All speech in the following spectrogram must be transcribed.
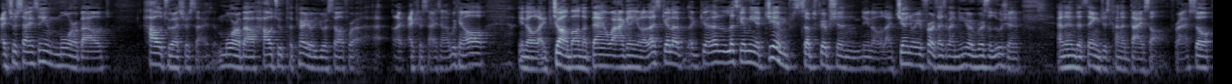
exercising, more about how to exercise, more about how to prepare yourself for uh, like exercise. And we can all, you know, like jump on the bandwagon. You know, let's get a like, let's get me a gym subscription. You know, like January first. That's my New Year resolution, and then the thing just kind of dies off, right? So.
